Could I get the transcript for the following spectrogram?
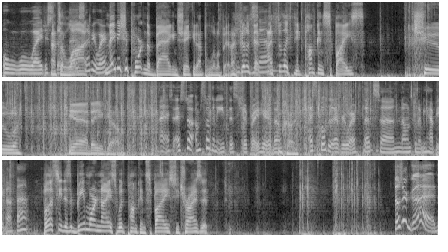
Oh, whoa, I just That's a lot. everywhere. Maybe you should pour it in the bag and shake it up a little bit. I You feel like that. so? I feel like the pumpkin spice to. Yeah, there you go. I, I still, I'm still gonna eat this chip right here, though. Okay. I spilled it everywhere. That's uh, no one's gonna be happy about that. But let's see. Does it be more nice with pumpkin spice? She tries it. Those are good.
